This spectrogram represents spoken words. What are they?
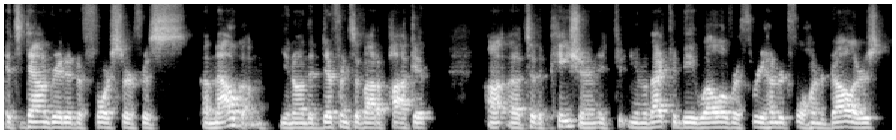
It's downgraded to four surface amalgam. You know, the difference of out of pocket uh, uh, to the patient, it you know that could be well over 300 400 dollars.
